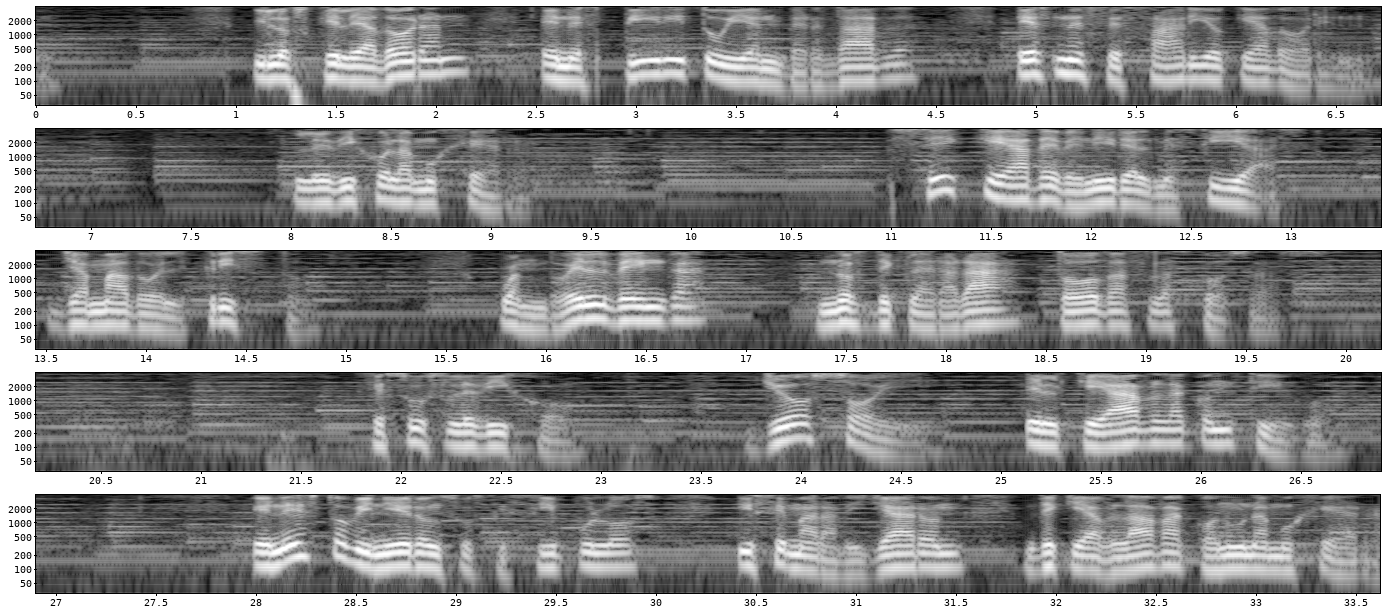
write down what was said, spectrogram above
y los que le adoran en espíritu y en verdad, es necesario que adoren. Le dijo la mujer, Sé que ha de venir el Mesías, llamado el Cristo. Cuando Él venga, nos declarará todas las cosas. Jesús le dijo, Yo soy el que habla contigo. En esto vinieron sus discípulos y se maravillaron de que hablaba con una mujer.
